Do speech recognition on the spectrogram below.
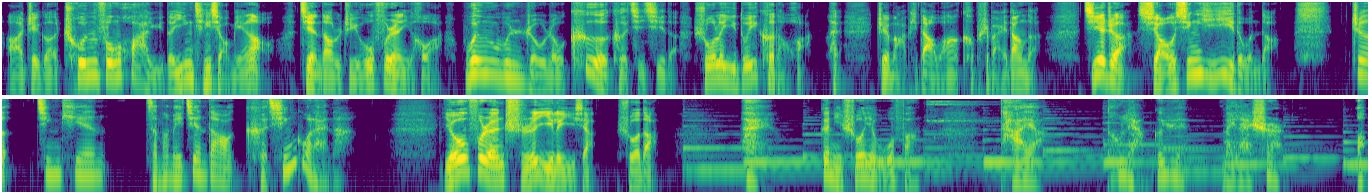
啊这个春风化雨的殷勤小棉袄。见到了这尤夫人以后啊，温温柔柔、客客气气的说了一堆客套话。嘿，这马屁大王可不是白当的。接着小心翼翼地问道：“这今天怎么没见到可卿过来呢？”尤夫人迟疑了一下，说道：“哎，跟你说也无妨。他呀，都两个月没来事儿。”哦，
